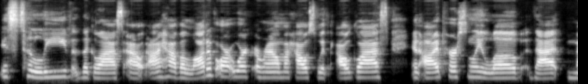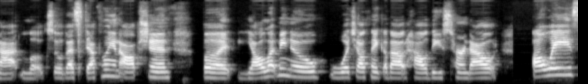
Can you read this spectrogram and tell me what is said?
is to leave the glass out. I have a lot of artwork around my house without glass, and I personally love that matte look. So that's definitely an option, but y'all let me know what y'all think about how these turned out. Always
